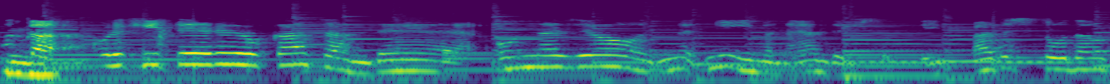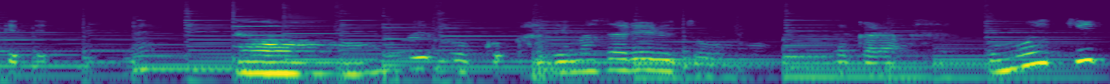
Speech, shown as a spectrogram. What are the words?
なんか、これ聞いているお母さんで、同じように今悩んでる人っていっぱい私相談を受けてるんですね。ああ。すごい励まされると思う。だから、思い切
